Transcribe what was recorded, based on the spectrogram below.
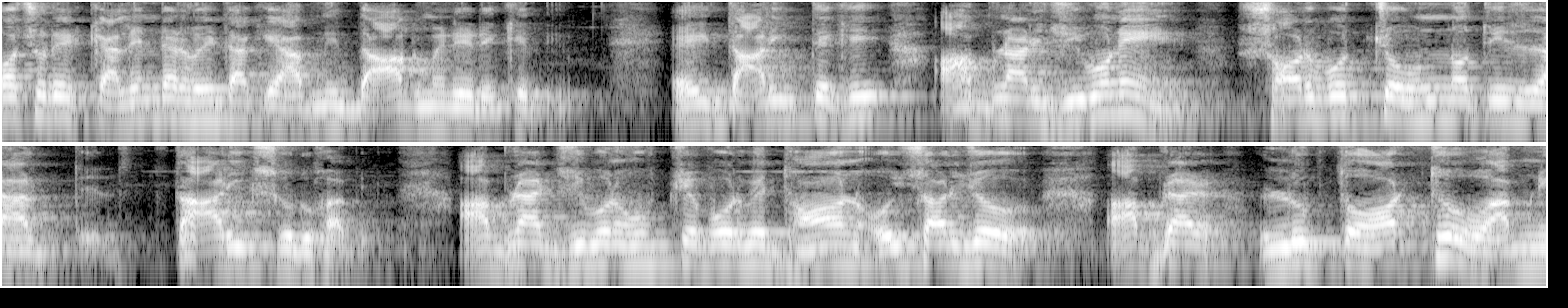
বছরের ক্যালেন্ডার হয়ে থাকে, আপনি দাগ মেরে রেখে দিন। এই তারিখ থেকেই আপনার জীবনে সর্বোচ্চ উন্নতির তারিখ শুরু হবে। আপনার জীবনে উপচে পড়বে ধন, ঐশ্বর্য। আপনার লুপ্ত অর্থ আপনি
